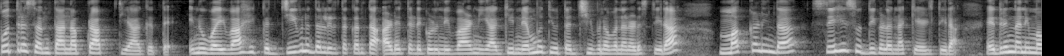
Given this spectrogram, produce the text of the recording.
ಪುತ್ರ ಸಂತಾನ ಪ್ರಾಪ್ತಿಯಾಗುತ್ತೆ. ಇನ್ನು ವೈವಾಹಿಕ ಜೀವನದಲ್ಲಿರತಕ್ಕಂಥ ಅಡೆತಡೆಗಳು ನಿವಾರಣೆಯಾಗಿ ನೆಮ್ಮದಿಯುತ ಜೀವನವನ್ನು ನಡೆಸ್ತೀರಾ? ಮಕ್ಕಳಿಂದ ಸಿಹಿ ಸುದ್ದಿಗಳನ್ನು ಕೇಳ್ತೀರಾ? ಇದರಿಂದ ನಿಮ್ಮ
